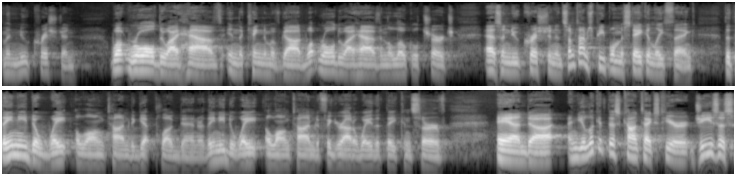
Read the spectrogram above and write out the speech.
I'm a new Christian. What role do I have in the kingdom of God? What role do I have in the local church as a new Christian? And sometimes people mistakenly think that they need to wait a long time to get plugged in, or they need to wait a long time to figure out a way that they can serve. And, uh, and you look at this context here Jesus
